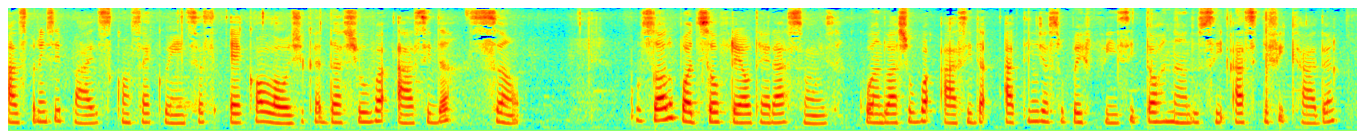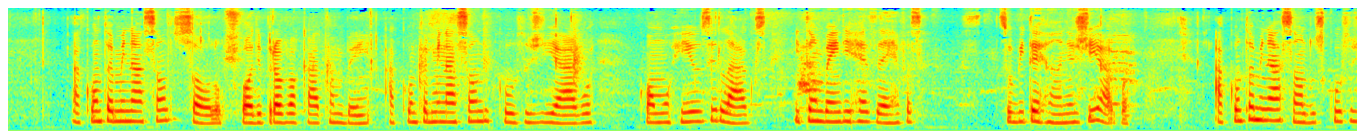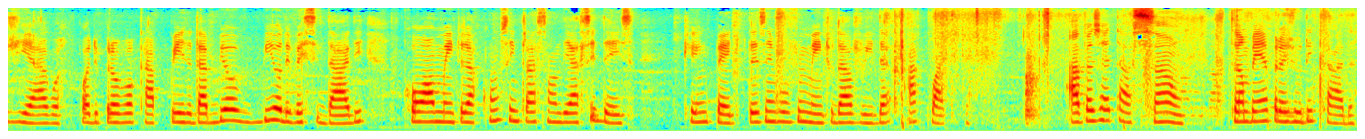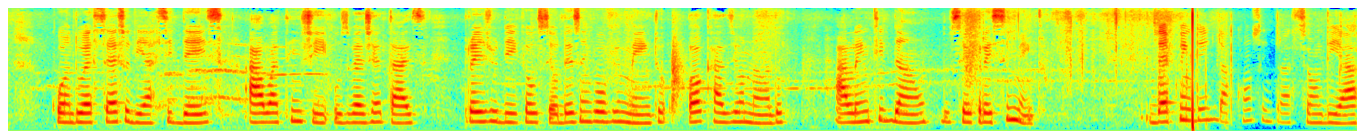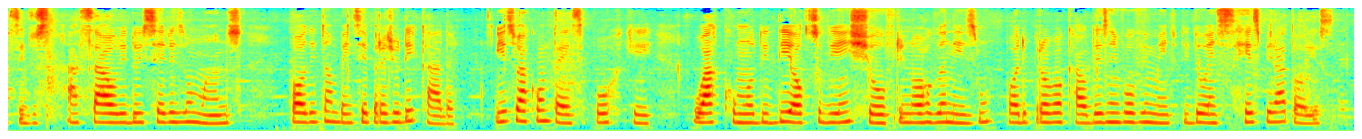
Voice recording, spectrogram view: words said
As principais consequências ecológicas da chuva ácida são: o solo pode sofrer alterações quando a chuva ácida atinge a superfície, tornando-se acidificada. A contaminação do solo pode provocar também a contaminação de cursos de água, como rios e lagos, e também de reservas subterrâneas de água. A contaminação dos cursos de água pode provocar perda da biodiversidade com o aumento da concentração de acidez, que impede o desenvolvimento da vida aquática. A vegetação também é prejudicada quando o excesso de acidez, ao atingir os vegetais, prejudica o seu desenvolvimento, ocasionando a lentidão do seu crescimento. Dependendo da concentração de ácidos, a saúde dos seres humanos pode também ser prejudicada. Isso acontece porque o acúmulo de dióxido de enxofre no organismo pode provocar o desenvolvimento de doenças respiratórias.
